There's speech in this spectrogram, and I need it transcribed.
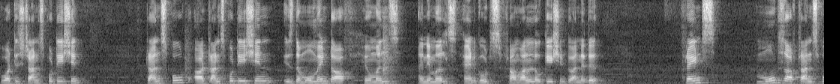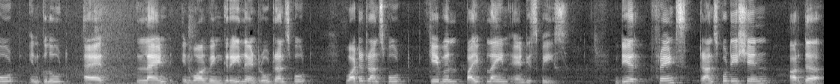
what is transportation? Transport or transportation is the movement of humans, animals and goods from one location to another. Friends, modes of transport include air, land involving rail and road transport, water transport, cable, pipeline and space. Dear friends, transportation or the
